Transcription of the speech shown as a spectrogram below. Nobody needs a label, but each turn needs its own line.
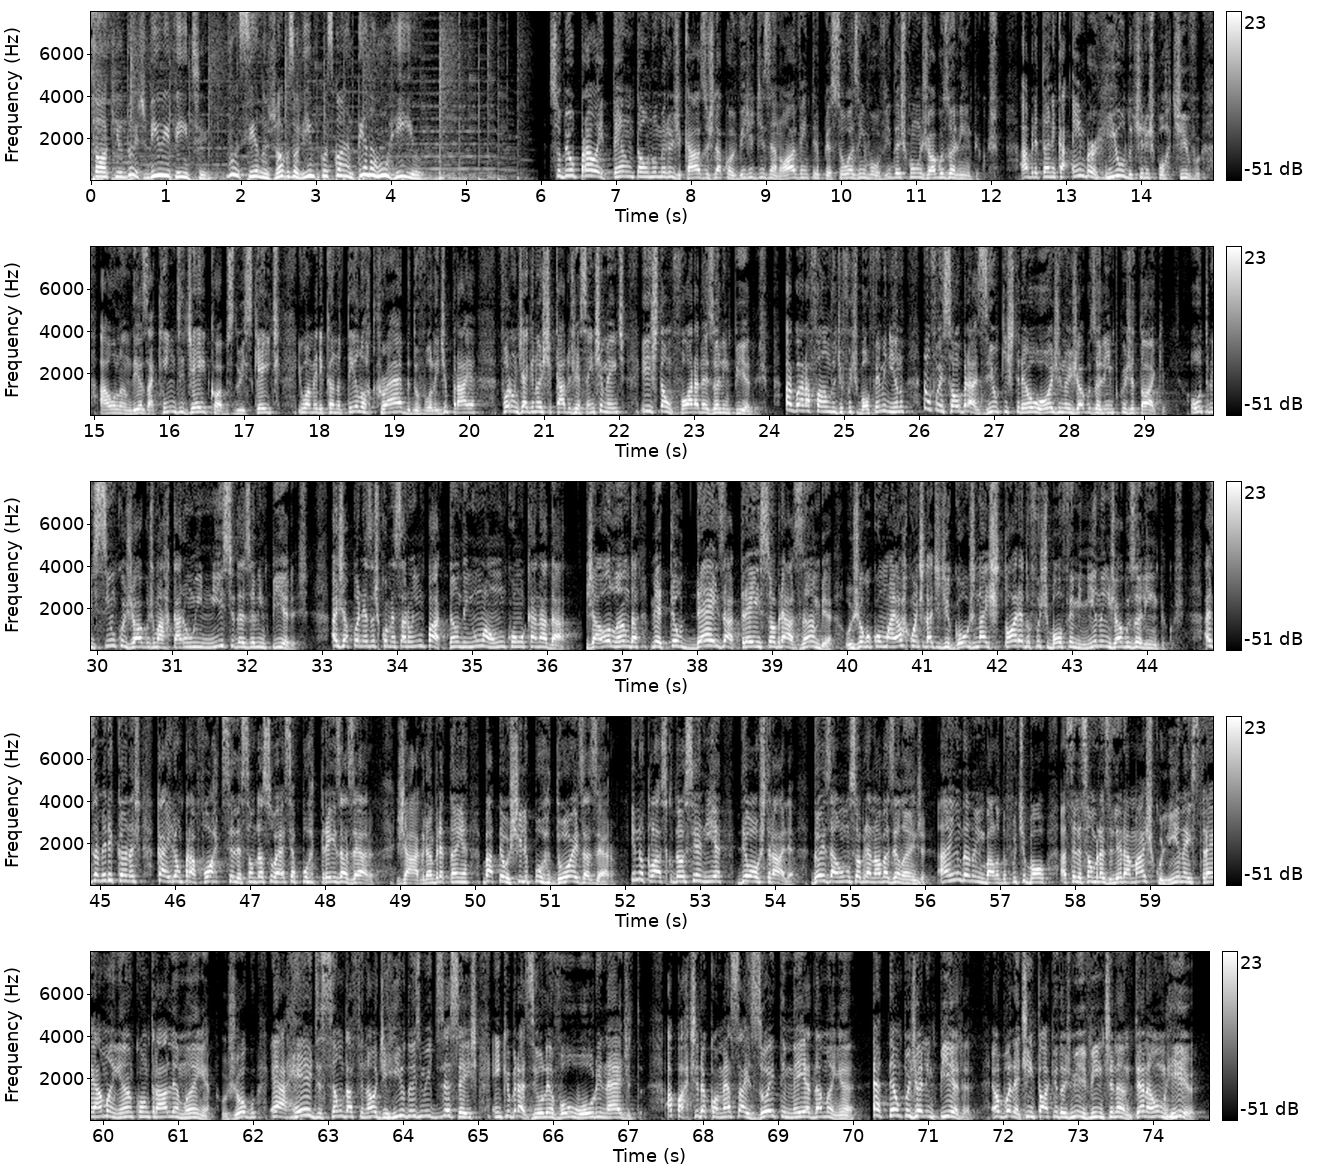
Tóquio 2020. Você nos Jogos Olímpicos com a Antena 1 Rio.
Subiu para 80 o número de casos da Covid-19 entre pessoas envolvidas com os Jogos Olímpicos. A britânica Amber Hill, do tiro esportivo, a holandesa Candy Jacobs, do skate, e o americano Taylor Crabb, do vôlei de praia, foram diagnosticados recentemente e estão fora das Olimpíadas. Agora, falando de futebol feminino, não foi só o Brasil que estreou hoje nos Jogos Olímpicos de Tóquio. Outros cinco jogos marcaram o início das Olimpíadas. As japonesas começaram empatando em 1 a 1 com o Canadá. Já a Holanda meteu 10 a 3 sobre a Zâmbia, o jogo com maior quantidade de gols na história do futebol feminino em Jogos Olímpicos. As americanas caíram para a forte seleção da Suécia por 3 a 0. Já a Grã-Bretanha bateu o Chile por 2 a 0. E no clássico da Oceania, deu Austrália, 2 a 1 sobre a Nova Zelândia. Ainda no embalo do futebol, a seleção brasileira masculina estreia amanhã contra a Alemanha. O jogo é a reedição da final de Rio 2016, em que o Brasil levou o ouro inédito. A partida começa às 8h30 da manhã. É tempo de Olimpíada. É o Boletim Toque 2020 na Antena 1 Rio.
